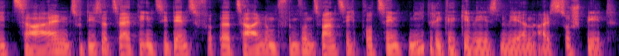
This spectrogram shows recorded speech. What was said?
die Zahlen zu dieser Zeit, die Inzidenzzahlen um 25 Prozent niedriger gewesen wären als so spät.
